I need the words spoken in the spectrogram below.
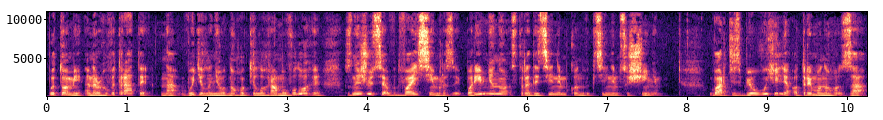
Питомі енерговитрати на виділення 1 кг вологи знижуються в 2,7 рази порівняно з традиційним конвекційним сушінням. Вартість біовугілля, отриманого за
